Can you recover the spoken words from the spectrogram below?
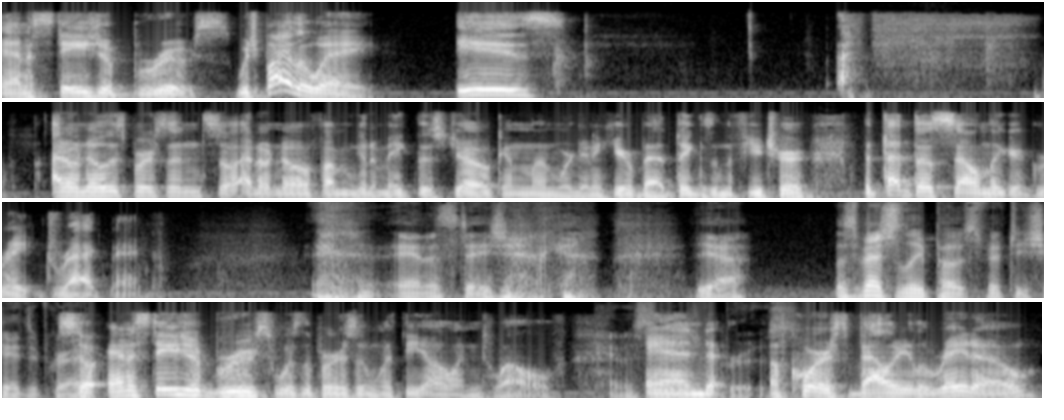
Anastasia Bruce, which, by the way, is. I don't know this person, so I don't know if I'm going to make this joke and then we're going to hear bad things in the future. But that does sound like a great drag name. Anastasia. yeah. Especially post Fifty Shades of Grey. So Anastasia Bruce was the person with the 0 and 12. Anastasia and Bruce. of course, Valerie Laredo,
